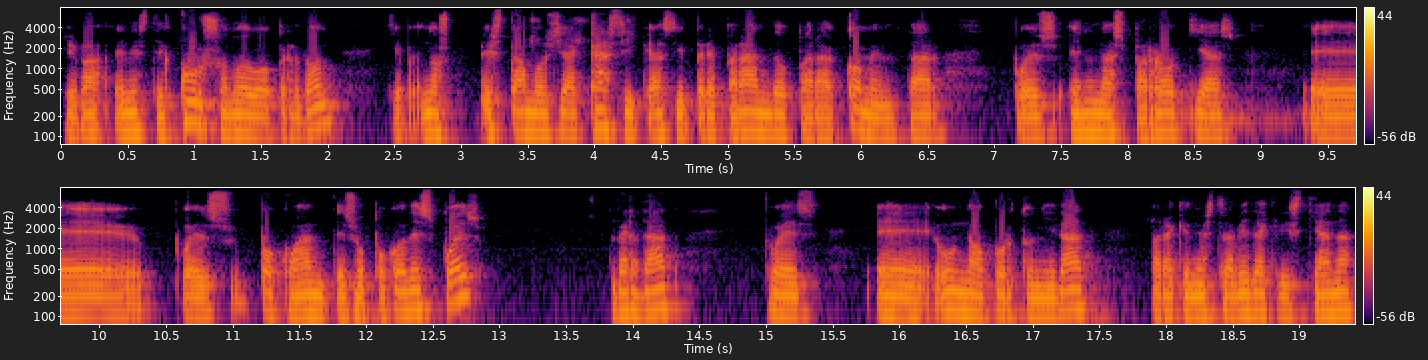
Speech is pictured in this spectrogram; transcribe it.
que va, en este curso nuevo, perdón, que nos estamos ya casi, casi preparando para comenzar, pues en unas parroquias, eh, pues poco antes o poco después, ¿verdad? Pues eh, una oportunidad para que nuestra vida cristiana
